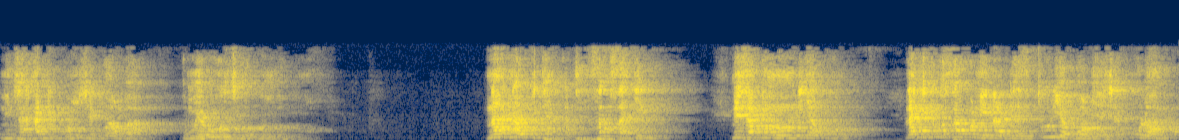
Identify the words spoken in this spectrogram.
Nitaka nikuonyeshe kwamba umeruhusiwa kunywa pombe. Na hata ukitaka sasa hivi nitakununulia pombe. Lakini kwa sababu nina desturi ya kuombea chakula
